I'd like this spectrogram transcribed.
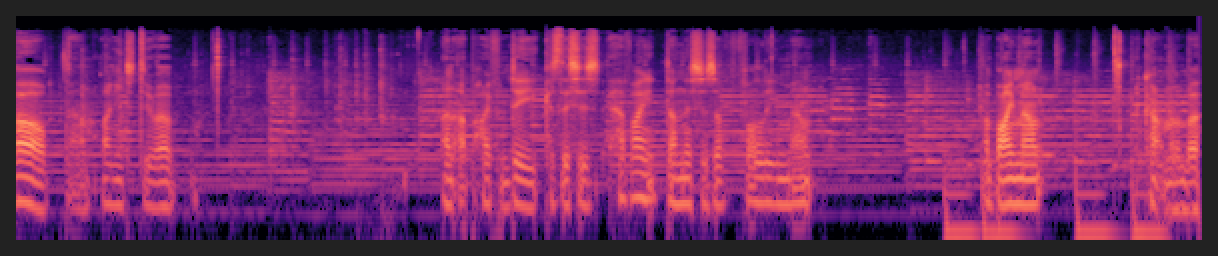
Oh damn! I need to do a an up hyphen d because this is. Have I done this as a volley mount? A bind mount? I can't remember.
